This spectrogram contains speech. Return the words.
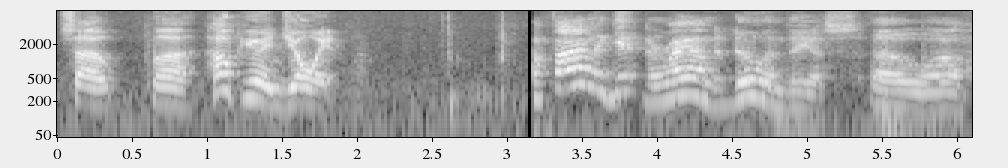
So, uh, hope you enjoy it. I'm finally getting around to doing this. So, uh,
